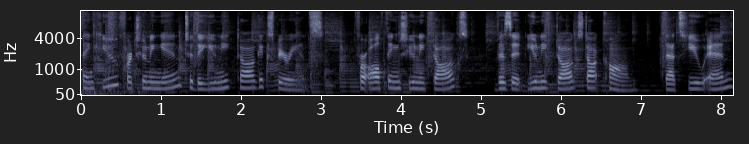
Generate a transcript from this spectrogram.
Thank you for tuning in to the Uneek Dog Experience. For all things Uneek Dogs, visit uneekdogs.com. That's U N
